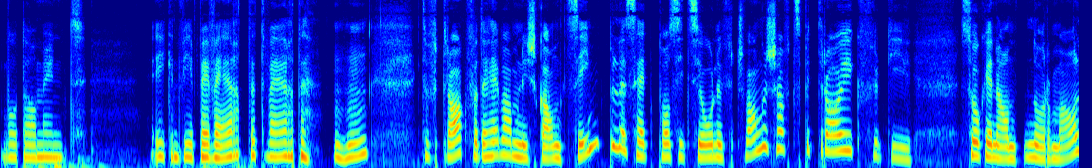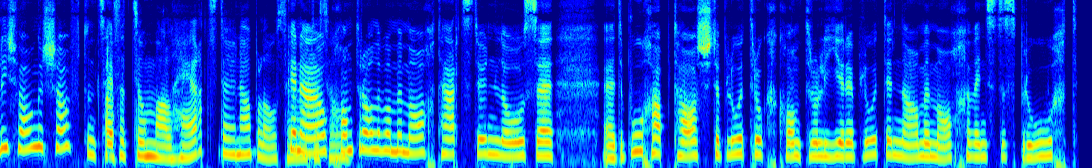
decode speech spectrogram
wo da müssen irgendwie bewertet werden? Mhm. Der Vertrag von der Hebammen ist ganz simpel. Es hat Positionen für die Schwangerschaftsbetreuung, für die sogenannte normale Schwangerschaft. Und also zum mal Herztöne ablosen Genau, so. Kontrolle, die man macht, Herztöne losen, äh, den Bauch abtasten, Blutdruck kontrollieren, Blutentnahme machen, wenn es das braucht.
